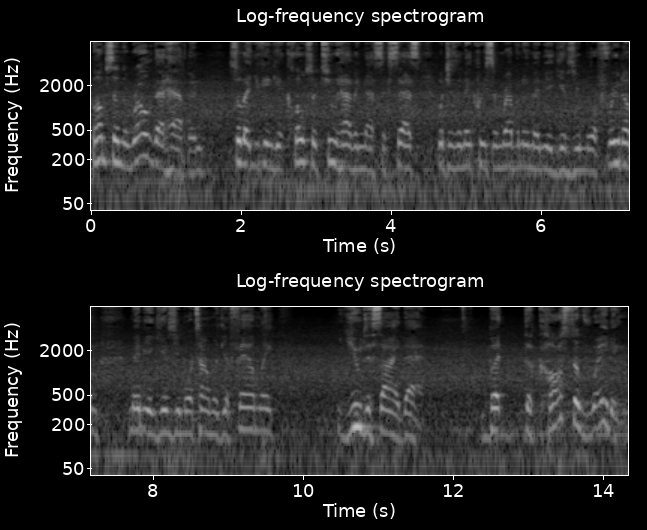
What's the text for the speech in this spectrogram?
bumps in the road that happen so that you can get closer to having that success, which is an increase in revenue. Maybe it gives you more freedom. Maybe it gives you more time with your family. You decide that. But the cost of waiting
